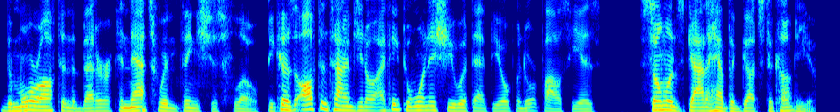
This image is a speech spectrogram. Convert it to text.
the more often the better, and that's when things just flow. Because oftentimes, you know, I think the one issue with that the open door policy is someone's got to have the guts to come to you.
